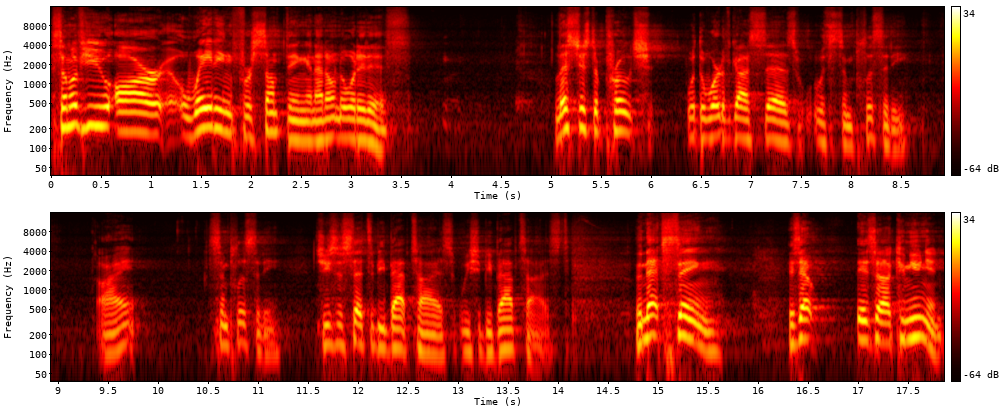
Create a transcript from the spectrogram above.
Some of you are waiting for something, and I don't know what it is. Let's just approach what the Word of God says with simplicity. All right? Simplicity. Jesus said to be baptized, we should be baptized. The next thing is that is uh, communion.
